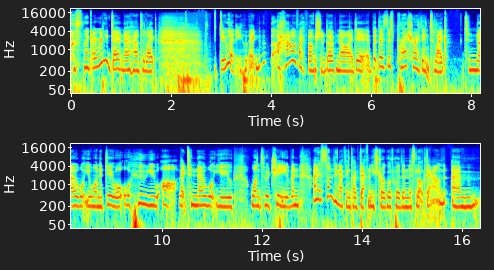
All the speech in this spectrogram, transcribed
like i really don't know how to like do anything. How have I functioned? I have no idea. But there's this pressure, I think, to like to know what you want to do or, or who you are like to know what you want to achieve and and it's something I think I've definitely struggled with in this lockdown um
